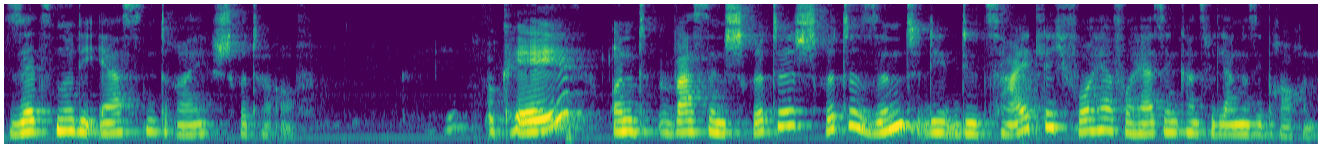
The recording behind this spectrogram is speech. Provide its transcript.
setz nur die ersten drei Schritte auf. Okay. Und was sind Schritte? Schritte sind, die du zeitlich vorher vorhersehen kannst, wie lange sie brauchen.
